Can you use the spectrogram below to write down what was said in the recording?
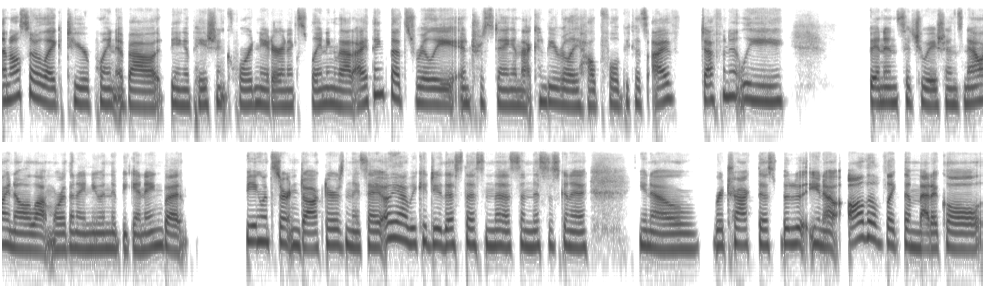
and also, like to your point about being a patient coordinator and explaining that, I think that's really interesting and that can be really helpful because I've definitely been in situations now I know a lot more than I knew in the beginning, but being with certain doctors and they say, oh, yeah, we could do this, this, and this, and this is going to, you know, retract this. But, you know, all of like the medical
